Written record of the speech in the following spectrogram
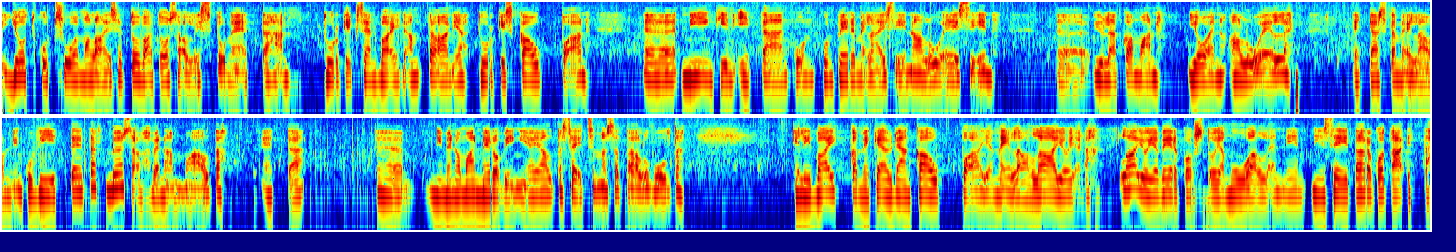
jotkut suomalaiset ovat osallistuneet tähän turkiksen vaihdantaan ja turkiskauppaan niinkin itään kuin, kuin permeläisiin alueisiin Yläkaman joen alueelle. Että tästä meillä on niin kuin viitteitä myös Ahvenanmaalta, että nimenomaan Merovingiajalta 700-luvulta. Eli vaikka me käydään kauppaa ja meillä on laajoja, laajoja verkostoja muualle, niin, niin se ei tarkoita, että,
